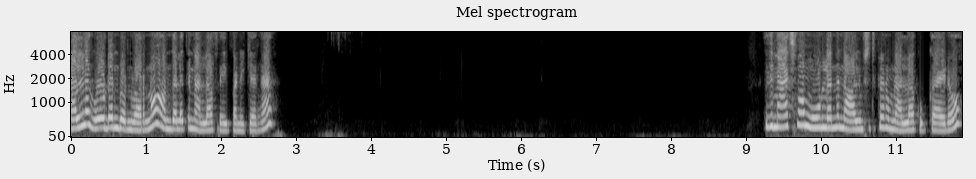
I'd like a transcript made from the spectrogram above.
நல்ல கோல்டன் ப்ரௌன் வரணும். அந்த அளவுக்கு நல்லா ஃப்ரை பண்ணிக்கோங்க. இது மேக்ஸிமம் மூணுல இருந்து நாலு நிமிஷத்துக்கு நம்ம நல்லா குக் ஆயிடும்.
